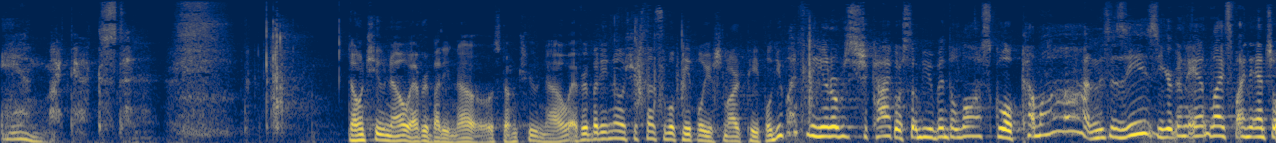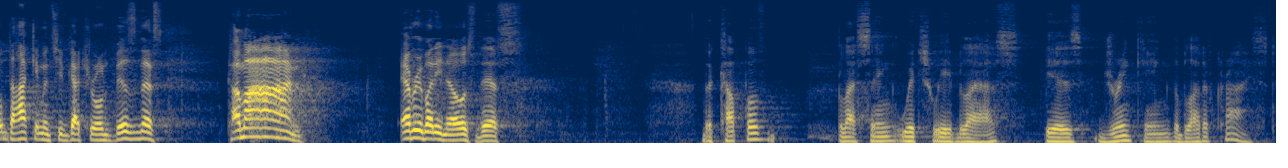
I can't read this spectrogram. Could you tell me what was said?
and my text. Don't you know? Everybody knows. Don't you know? Everybody knows you're sensible people, you're smart people. You went to the University of Chicago. Some of you have been to law school. Come on. This is easy. You're going to analyze financial documents. You've got your own business. Come on. Everybody knows this. The cup of blessing which we bless is drinking the blood of Christ.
